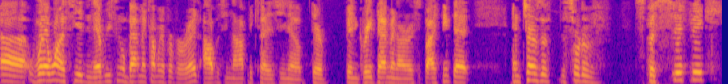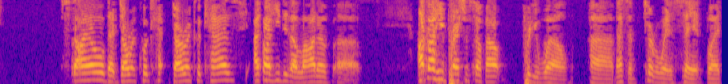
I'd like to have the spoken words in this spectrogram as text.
Uh, would I want to see it in every single Batman comic I've ever read? Obviously not, because you know there have been great Batman artists. But I think that in terms of the sort of specific style that Darwyn Cooke Darwyn Cooke has, I thought he did a lot of. Uh, I thought he branched himself out pretty well. Uh, that's a terrible way to say it, but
